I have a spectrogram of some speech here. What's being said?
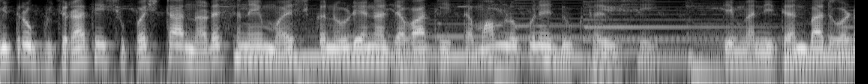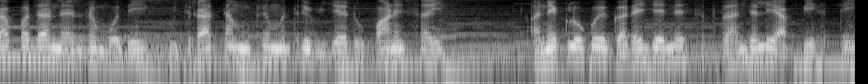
મિત્રો, ગુજરાતી સુપરસ્ટાર નરેશ અને મહેશ કનોડિયાના જવાથી તમામ લોકોને દુઃખ થયું છે. તેમના નિધન બાદ વડાપ્રધાન નરેન્દ્ર મોદી, ગુજરાતના મુખ્યમંત્રી વિજય રૂપાણી સહિત અનેક લોકોએ ઘરે જઈને શ્રદ્ધાંજલિ આપી હતી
